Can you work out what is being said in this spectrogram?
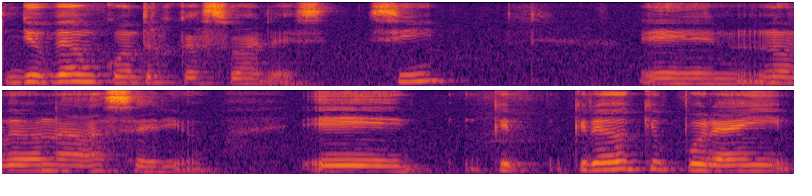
Yo veo encuentros casuales, ¿sí? Eh, no veo nada serio. Eh, creo que por ahí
